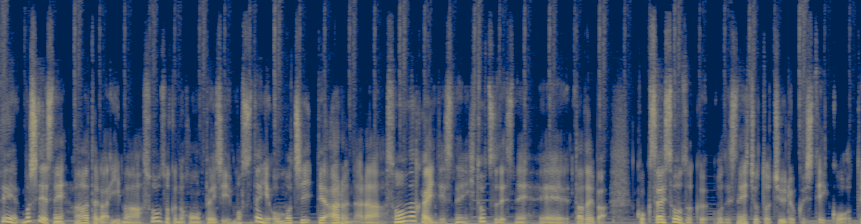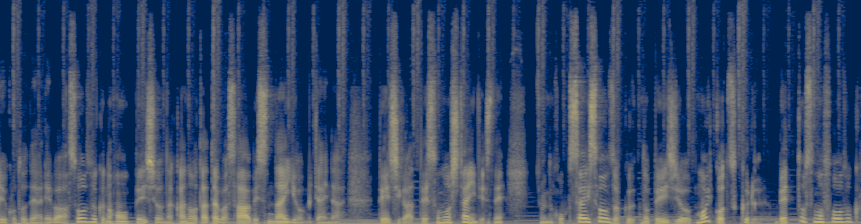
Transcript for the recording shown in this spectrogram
で、もしですね、あなたが今、相続のホームページ、もうすでにお持ちであるなら、その中にですね、一つですね、えー、例えば国際相続をですね、ちょっと注力していこうということであれば、相続のホームページの中の、例えばサービス内容みたいなページがあって、その下にですね、国際相続のページをもう一個作る、別途その相続、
